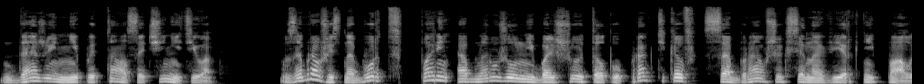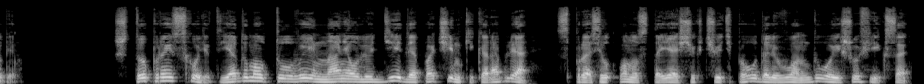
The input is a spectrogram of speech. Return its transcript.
даже не пытался чинить его. Взобравшись на борт, парень обнаружил небольшую толпу практиков, собравшихся на верхней палубе. «Что происходит? Я думал, Тулвей нанял людей для починки корабля», – спросил он у стоящих чуть поодаль Вондуа и Шуфикса.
